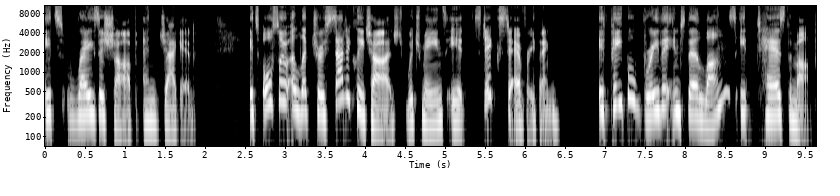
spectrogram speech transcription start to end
It's razor sharp and jagged. It's also electrostatically charged, which means it sticks to everything. If people breathe it into their lungs, it tears them up.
